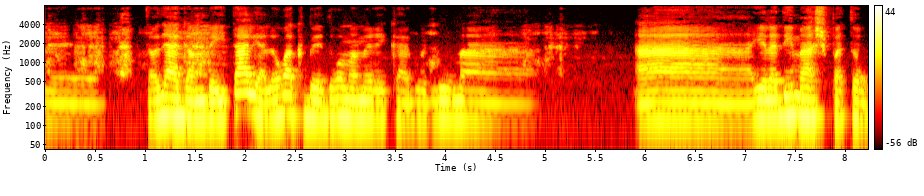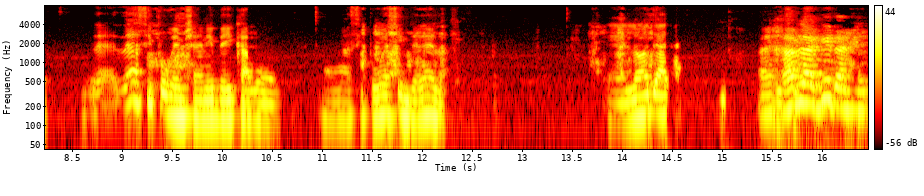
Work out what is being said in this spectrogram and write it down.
ואתה יודע, גם באיטליה, לא רק בדרום אמריקה, גודלים ה... הילדים מהאשפתות. זה, זה הסיפורים שאני בעיקר אוהב, הסיפורי סינדרלה. אה, לא יודע אני חייב להגיד, אני,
